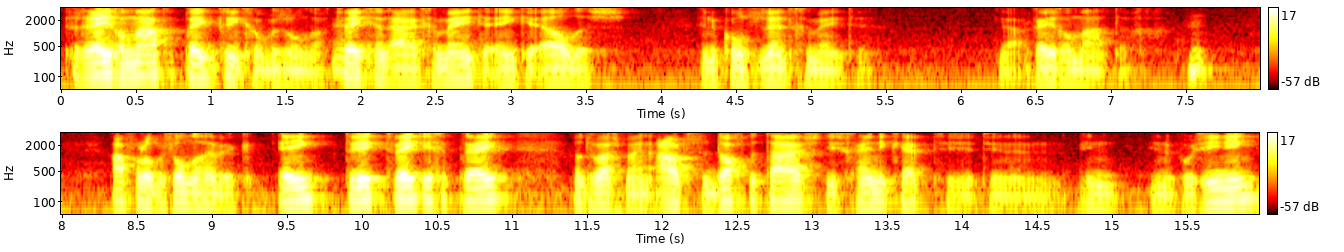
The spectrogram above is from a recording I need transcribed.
regelmatig preek drie keer op een zondag. Twee keer in de eigen gemeente, één keer elders. In een consulentgemeente. Ja, regelmatig. Afgelopen zondag heb ik één, drie, twee keer gepreekt. Want toen was mijn oudste dochter thuis. Die is gehandicapt. Die zit in een, in, in een voorziening.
